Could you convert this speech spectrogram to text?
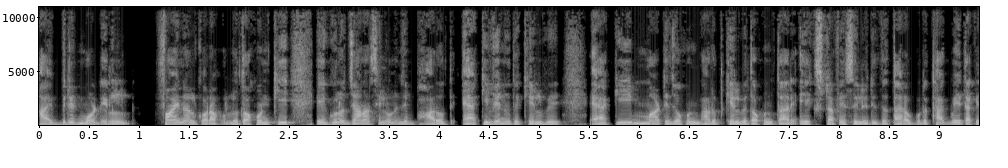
হাইব্রিড মডেল ফাইনাল করা হলো, তখন কি এগুলো জানা ছিল না যে ভারত একই ভেনুতে খেলবে? একই মাঠে যখন ভারত খেলবে, তখন তার এক্সট্রা ফেসিলিটি তো তার উপরে থাকবেই, তাকে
